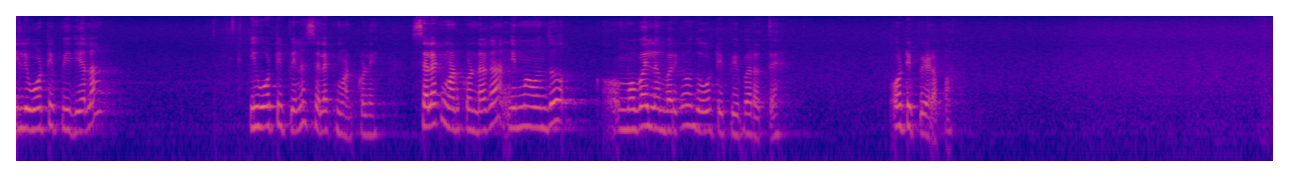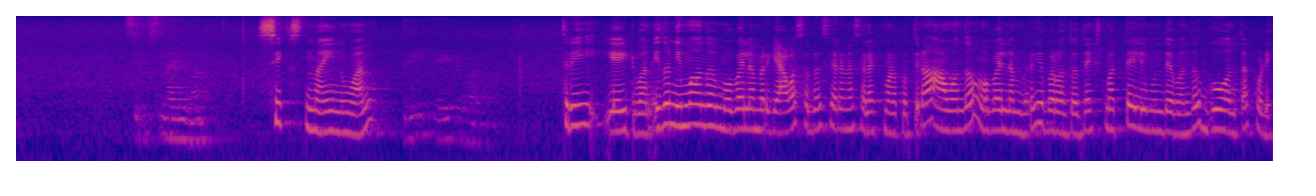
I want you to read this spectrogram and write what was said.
ಇಲ್ಲಿ ಒ ಟಿ ಪಿ ಇದೆಯಲ್ಲ? ಈ ಒ ಟಿ ಪಿನ ಸೆಲೆಕ್ಟ್ ಮಾಡ್ಕೊಳ್ಳಿ. ಸೆಲೆಕ್ಟ್ ಮಾಡಿಕೊಂಡಾಗ ನಿಮ್ಮ ಒಂದು ಮೊಬೈಲ್ ನಂಬರ್ಗೆ ಒಂದು ಒ ಟಿ ಪಿ ಬರುತ್ತೆ. ಒ ಟಿ ಪಿ ಹೇಳಪ್ಪ. Six nine one three eight one ಇದು ನಿಮ್ಮ ಒಂದು ಮೊಬೈಲ್ ನಂಬರ್ಗೆ ಯಾವ ಸದಸ್ಯರನ್ನು ಸೆಲೆಕ್ಟ್ ಮಾಡ್ಕೋತೀರೋ ಆ ಒಂದು ಮೊಬೈಲ್ ನಂಬರ್ಗೆ ಬರುವಂಥದ್ದು. ನೆಕ್ಸ್ಟ್ ಮತ್ತೆ ಇಲ್ಲಿ ಮುಂದೆ ಬಂದು ಗೋ ಅಂತ ಕೊಡಿ.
